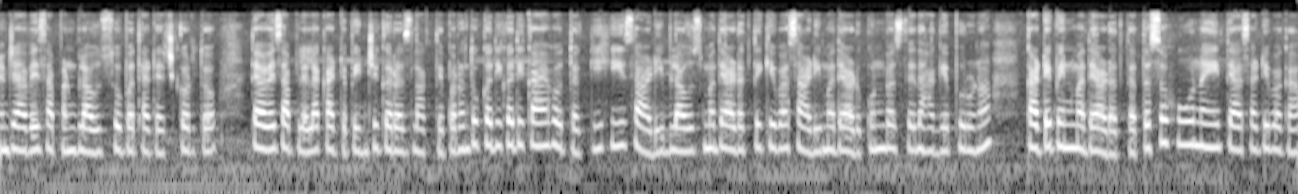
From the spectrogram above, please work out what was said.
ज्यावेळेस आपण ब्लाऊजसोबत अटॅच करतो त्यावेळेस आपल्याला काटेपिनची गरज लागते. परंतु कधी कधी काय होतं की ही साडी ब्लाऊजमध्ये अडकते किंवा साडीमध्ये अडकून बसते धागे पूर्ण काटेपिनमध्ये अडकतात. तसं होऊ नये. त्यासाठी बघा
